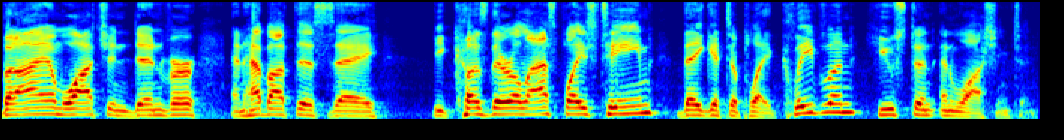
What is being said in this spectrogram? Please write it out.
but I am watching Denver. And how about this, Zay? because they're a last place team, they get to play Cleveland, Houston, and Washington.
